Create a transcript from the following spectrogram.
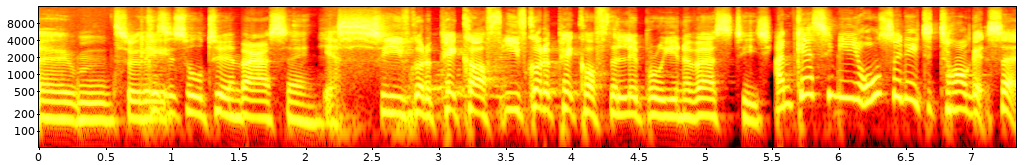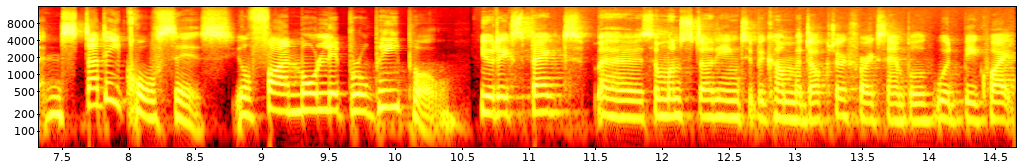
Um, so they, Because it's all too embarrassing. yes, So you've got to pick off. You've got to pick off the liberal universities. I'm guessing you also need to target certain study courses. You'll find more liberal people. you'd expect uh, someone studying to become a doctor, for example, would be quite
